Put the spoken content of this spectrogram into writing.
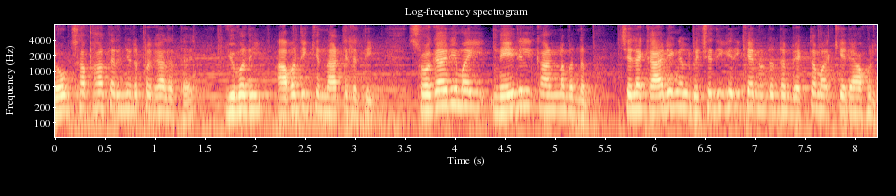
ലോക്സഭാ തെരഞ്ഞെടുപ്പ് കാലത്ത് യുവതി അവധിക്ക് നാട്ടിലെത്തി. സ്വകാര്യമായി നേരിൽ കാണണമെന്നും ചില കാര്യങ്ങൾ വിശദീകരിക്കാനുണ്ടെന്നും വ്യക്തമാക്കിയ രാഹുൽ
